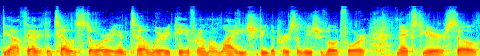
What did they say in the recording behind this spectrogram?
be authentic and tell his story and tell where he came from and why he should be the person we should vote for next year? So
